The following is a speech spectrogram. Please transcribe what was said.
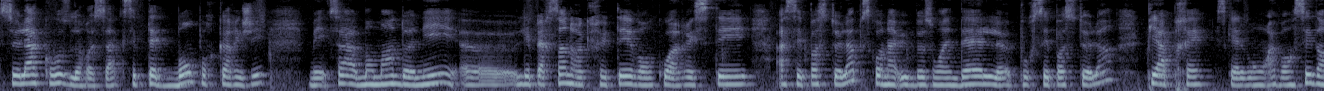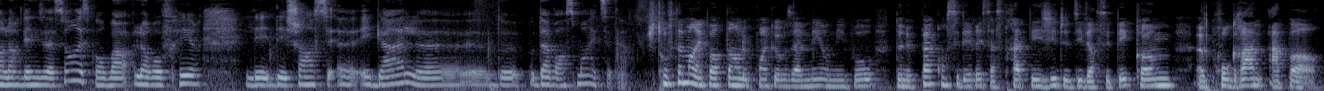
Cela cause le ressac. C'est peut-être bon pour corriger, mais ça, à un moment donné, euh, les personnes recrutées vont quoi? Rester à ces postes-là parce qu'on a eu besoin d'elles pour ces postes-là. Puis après, est-ce qu'elles vont avancer dans l'organisation? Est-ce qu'on va leur offrir les, des chances euh, égales euh, d'avancement, etc. Je trouve tellement important le point que vous amenez au niveau de ne pas considérer sa stratégie de diversité comme un programme à part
